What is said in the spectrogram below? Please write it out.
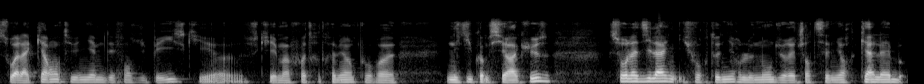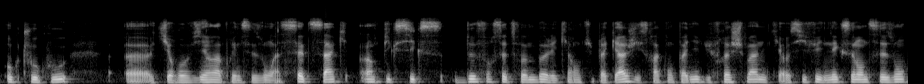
soit la 41e défense du pays, ce qui est, euh, ce qui est ma foi très très bien pour euh, une équipe comme Syracuse. Sur la D-line, il faut retenir le nom du redshirt senior Caleb Okchoku, euh, qui revient après une saison à 7 sacs, 1 pick 6, 2 forced fumble et 48 plaquages. Il sera accompagné du freshman qui a aussi fait une excellente saison,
